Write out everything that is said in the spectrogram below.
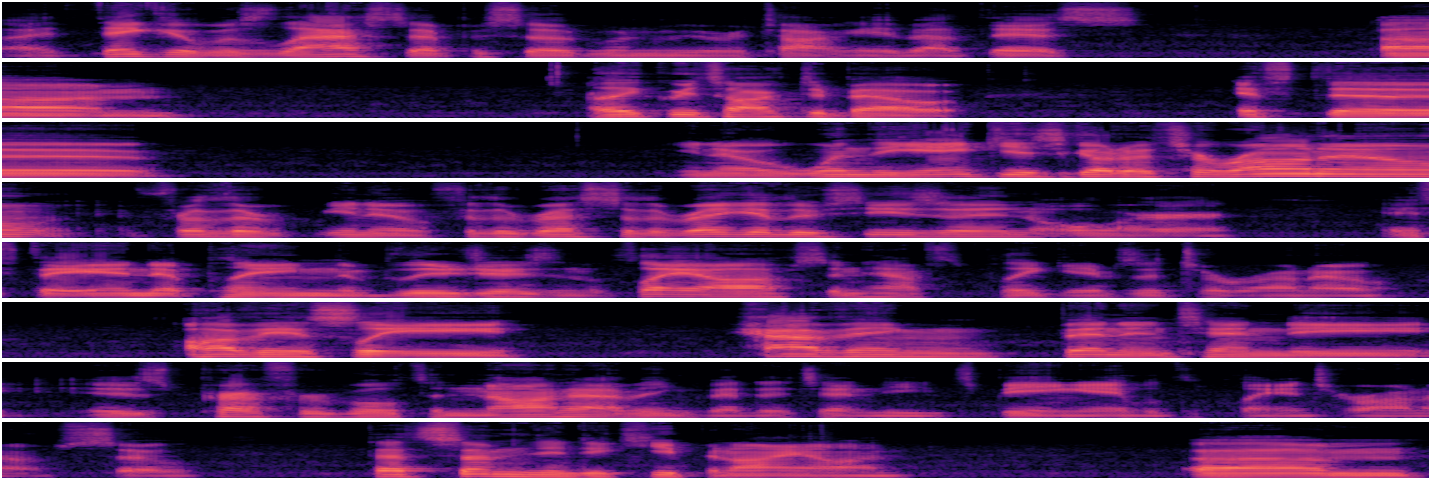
I think it was last episode when we were talking about this. Um, like we talked about, if the you know when the Yankees go to Toronto for the you know for the rest of the regular season, or if they end up playing the Blue Jays in the playoffs and have to play games in Toronto, obviously having Benintendi is preferable to not having Benintendi to being able to play in Toronto. So that's something to keep an eye on. Um,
